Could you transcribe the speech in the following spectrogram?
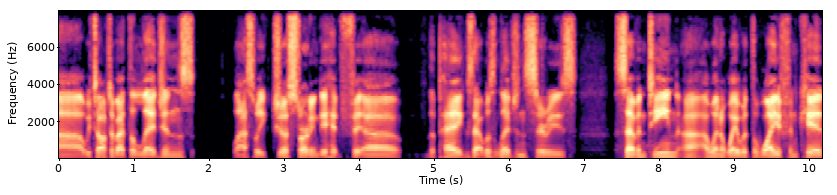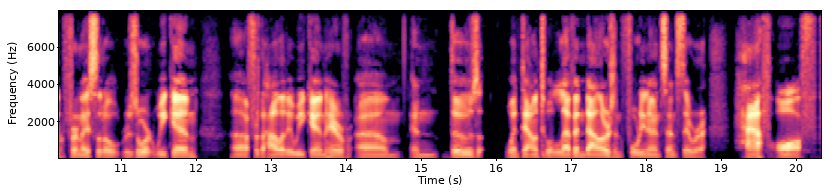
Uh, we talked about the legends last week, just starting to hit fi- uh, the pegs. That was Legends Series seventeen. Uh, I went away with the wife and kid for a nice little resort weekend uh, for the holiday weekend here, um, and those went down to eleven dollars and forty nine cents. They were half off.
